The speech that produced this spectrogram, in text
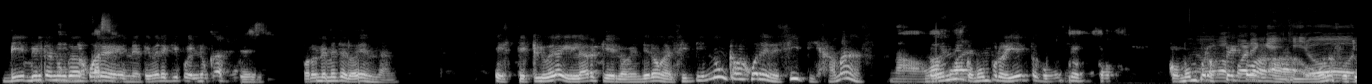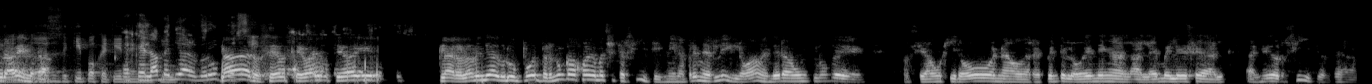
Vilca nunca va a jugar en el primer equipo del Newcastle. Probablemente lo vendan. Este Cluber Aguilar, que lo vendieron al City, nunca va a jugar en el City, jamás. No, lo venden como un proyecto, como un, como un prospecto a, una futura venta. es que lo han vendido al grupo. Claro, se, va, se, va, a ir. Claro, lo han vendido al grupo, pero nunca va a jugar en Manchester City, ni en la Premier League. Lo va a vender a un club de, o sea, a un Girona, o de repente lo venden a, la MLS, al, al, New York City. O sea,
